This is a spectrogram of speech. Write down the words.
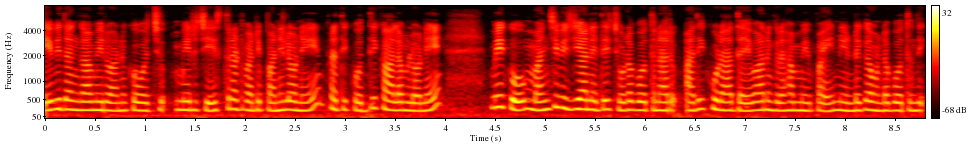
ఏ విధంగా మీరు అనుకోవచ్చు? మీరు చేస్తున్నటువంటి పనిలోనే ప్రతి కొద్ది కాలంలోనే మీకు మంచి విజయాన్ని అయితే చూడబోతున్నారు. అది కూడా దైవానుగ్రహం మీపై నిండుగా ఉండబోతుంది.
